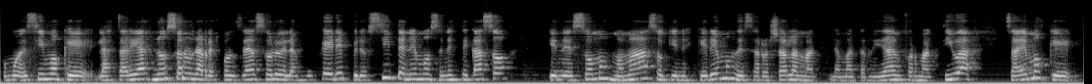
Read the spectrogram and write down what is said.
como decimos, que las tareas no son una responsabilidad solo de las mujeres, pero sí tenemos en este caso quienes somos mamás o quienes queremos desarrollar la, la maternidad en forma activa, sabemos que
